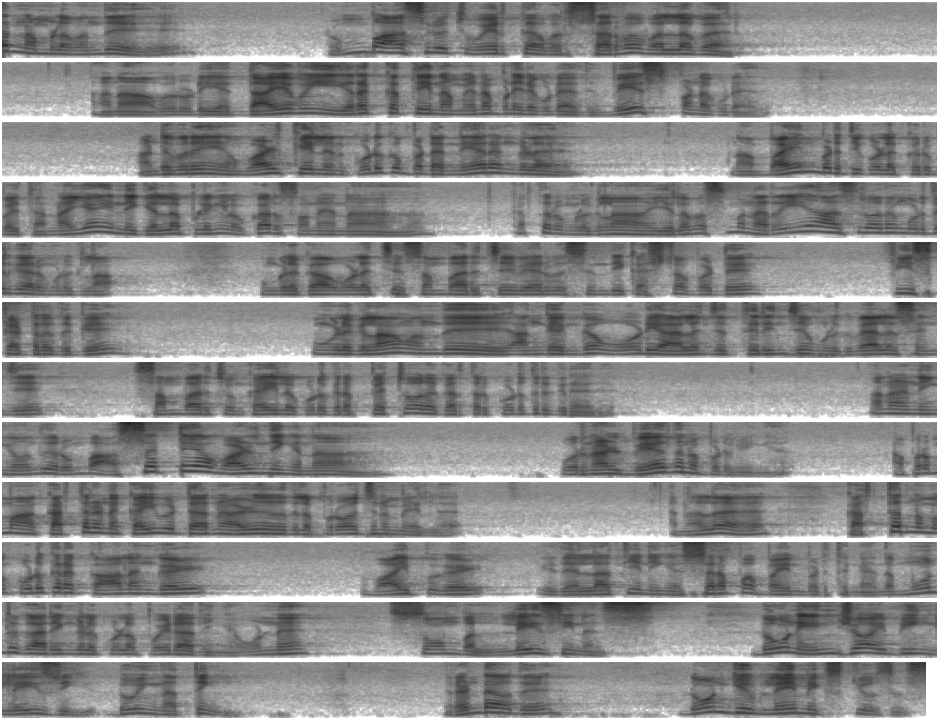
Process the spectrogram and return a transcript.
கர்த்தர் நம்மளை வந்து ரொம்ப ஆசீர்வச்சு உயர்த்த அவர் சர்வ வல்லவர். ஆனால் அவருடைய தயவையும் இரக்கத்தையும் நம்ம என்ன பண்ணிடக்கூடாது? வேஸ்ட் பண்ணக்கூடாது. ஆண்டவரே என் வாழ்க்கையில் எனக்கு கொடுக்கப்பட்ட நேரங்களை நான் பயன்படுத்தி கொள்ள கிருபை தரேன். நான் ஏன் இன்னைக்கு எல்லா பிள்ளைங்களும் உட்கார சொன்னேன்னா கர்த்தர் உங்களுக்குலாம் இலவசமாக நிறைய ஆசீர்வாதம் கொடுத்துருக்காரு உங்களுக்குலாம் உங்களுக்காக உழைச்சி சம்பாரித்து வேர்வை சிந்தி கஷ்டப்பட்டு ஃபீஸ் கட்டுறதுக்கு. உங்களுக்கெல்லாம் வந்து அங்கங்கே ஓடி அலைஞ்சு திரிஞ்சு உங்களுக்கு வேலை செஞ்சு சம்பாரிச்சோம் கையில் கொடுக்குற பெற்றோரை கருத்தர் கொடுத்துருக்கிறாரு. ஆனால் நீங்கள் வந்து ரொம்ப அசட்டையாக வாழ்ந்தீங்கன்னா ஒரு நாள் வேதனைப்படுவீங்க. அப்புறமா கர்த்தர் என்னை கைவிட்டார்னு அழுகிறதுல பிரயோஜனமே இல்லை. அதனால் கர்த்தர் நம்ம கொடுக்குற காலங்கள் வாய்ப்புகள் இது எல்லாத்தையும் நீங்கள் சிறப்பாக பயன்படுத்துங்க. இந்த மூன்று காரியங்களுக்குள்ளே போயிடாதீங்க. ஒன்று சோம்பல் laziness don't enjoy being lazy doing nothing ரெண்டாவது டோன்ட் கிவ் லேம் எக்ஸ்கியூசஸ்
